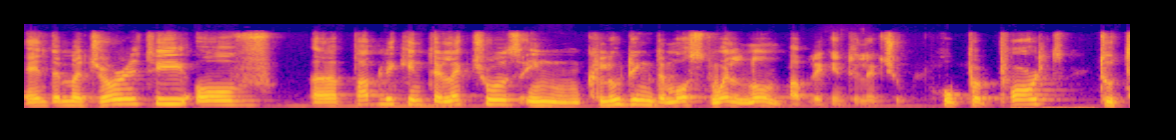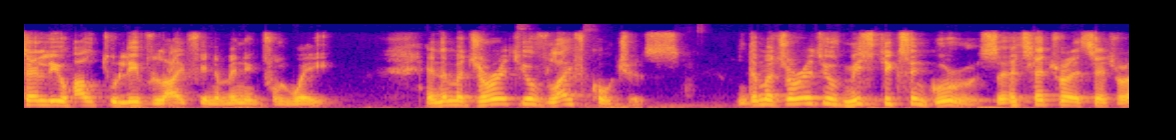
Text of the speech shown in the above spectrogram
and the majority of uh, public intellectuals, including the most well known public intellectual, who purport to tell you how to live life in a meaningful way, and the majority of life coaches, the majority of mystics and gurus, etc., etc.,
